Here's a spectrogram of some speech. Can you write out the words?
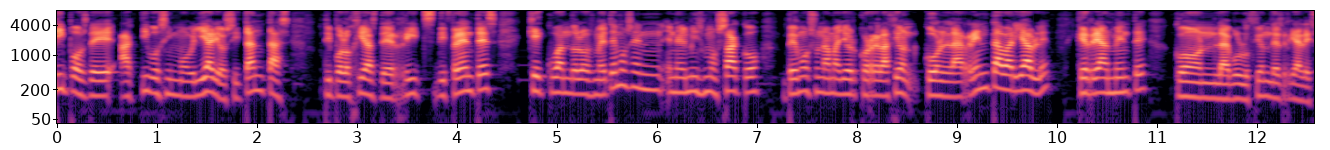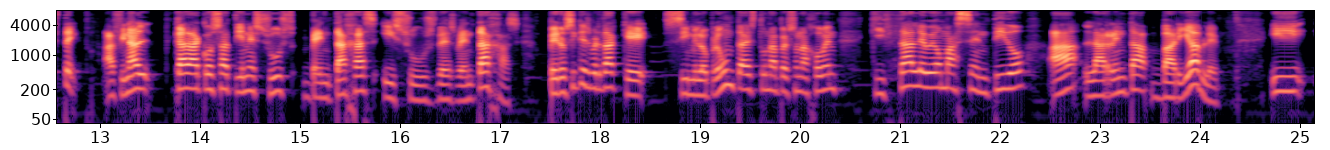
tipos de activos inmobiliarios y tantas tipologías de REITs diferentes que cuando los metemos en, en, el mismo saco vemos una mayor correlación con la renta variable que realmente con la evolución del real estate. Al final, cada cosa tiene sus ventajas y sus desventajas, pero sí que es verdad que si me lo pregunta esto una persona joven, quizá le veo más sentido a la renta variable. Y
